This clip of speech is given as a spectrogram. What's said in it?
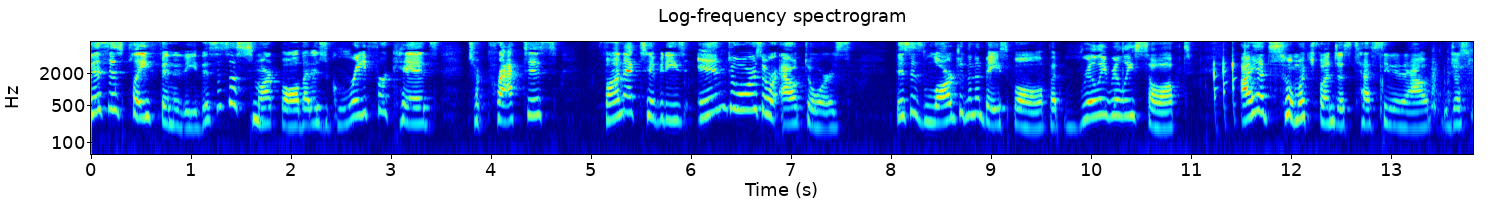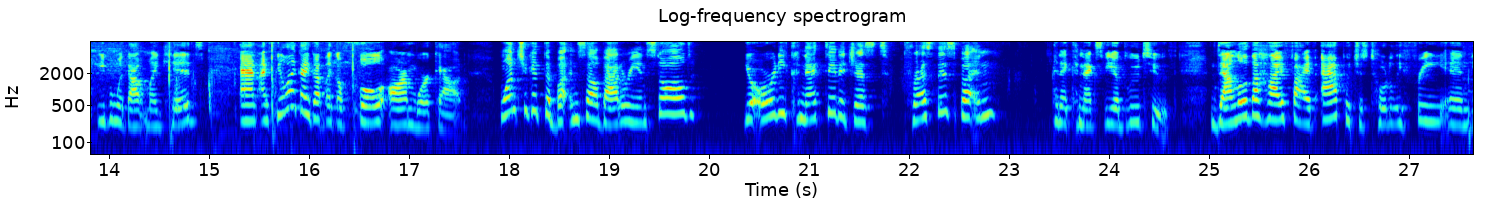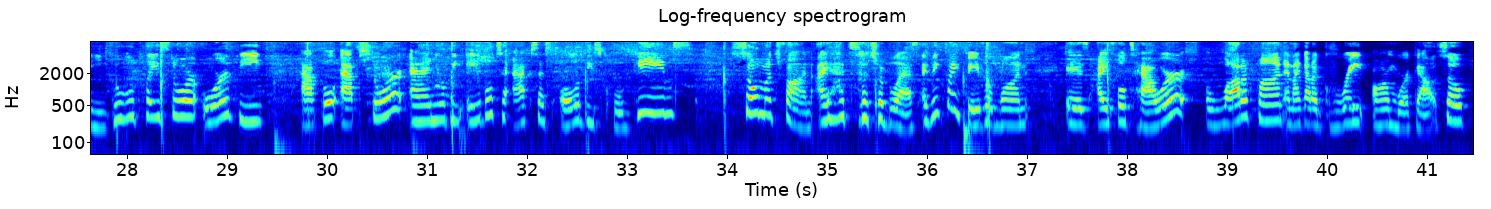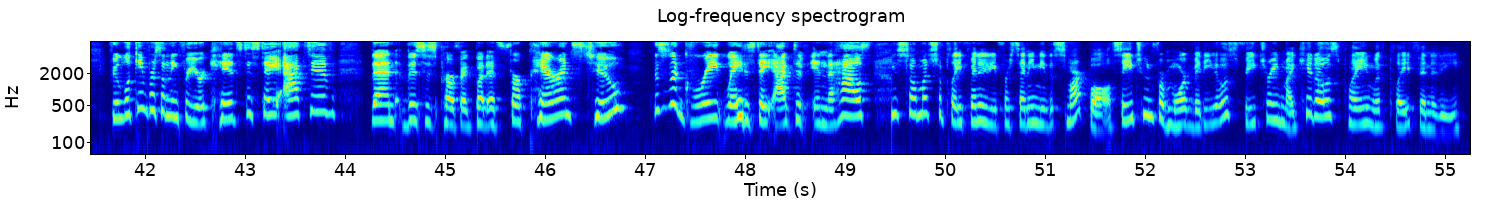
This is Playfinity. This is a smart ball that is great for kids to practice fun activities indoors or outdoors. This is larger than a baseball, but really, really soft. I had so much fun just testing it out, just even without my kids. And I feel like I got like a full arm workout. Once you get the button cell battery installed, you're already connected. It just press this button and it connects via Bluetooth. Download the High Five app, which is totally free in the Google Play Store or the Apple App Store, and you'll be able to access all of these cool games. So much fun. I had such a blast. I think my favorite one is Eiffel Tower. A lot of fun, and I got a great arm workout. So if you're looking for something for your kids to stay active, then this is perfect. But if for parents too, this is a great way to stay active in the house. Thank you so much to Playfinity for sending me the smart ball. Stay tuned for more videos featuring my kiddos playing with Playfinity.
